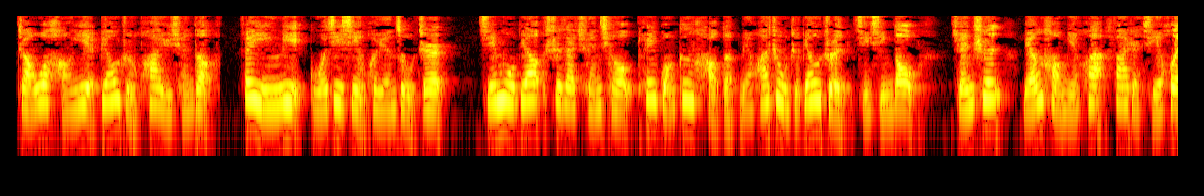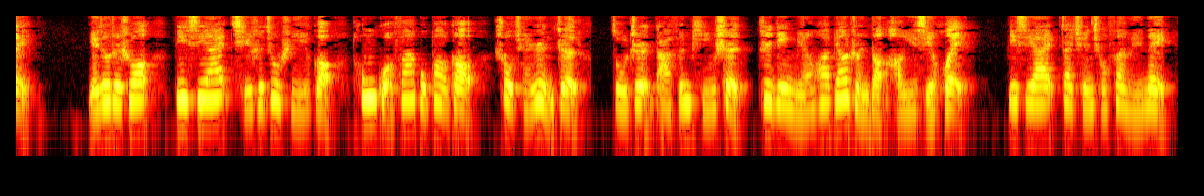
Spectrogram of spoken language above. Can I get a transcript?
掌握行业标准话语权的。非盈利国际性会员组织，其目标是在全球推广更好的棉花种植标准及行动，全称良好棉花发展协会。也就是说，BCI 其实就是一个通过发布报告、授权认证、组织打分评审、制定棉花标准的行业协会。BCI 在全球范围内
